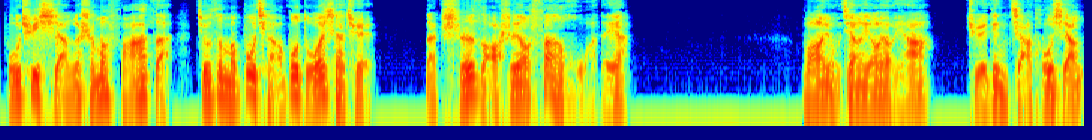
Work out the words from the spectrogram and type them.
不去想个什么法子，就这么不抢不夺下去，那迟早是要散伙的呀。王永江咬咬牙，决定假投降，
